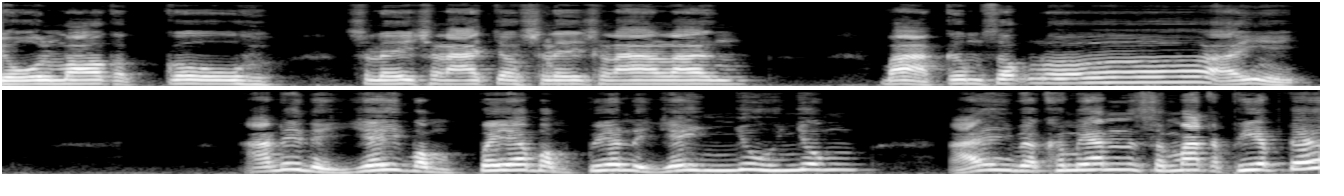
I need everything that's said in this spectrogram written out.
ចូលមកកកោស្លេឆ្លាចុះស្លេឆ្លាឡើង បាទគឹមសុកនោះអីអានេះនិយាយបំពេបំពេនិយាយញុះញង់ឯងវាគ្មានសមត្ថភាពទេ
